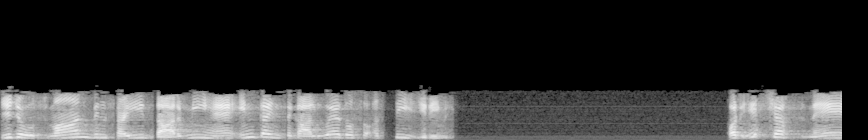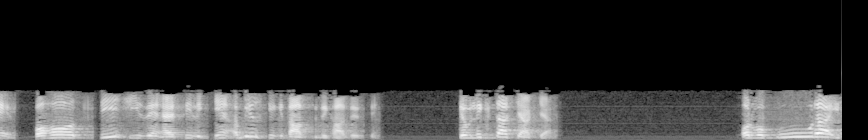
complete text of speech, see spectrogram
یہ جو عثمان بن سعید دارمی ہیں، ان کا انتقال ہوا ہے دو سو اسی ہجری میں۔ اور اس شخص نے بہت سی چیزیں ایسی لکھی ہیں، ابھی اس کی کتاب سے دکھا دیتے ہیں کہ وہ لکھتا کیا کیا۔ اور وہ پورا اس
